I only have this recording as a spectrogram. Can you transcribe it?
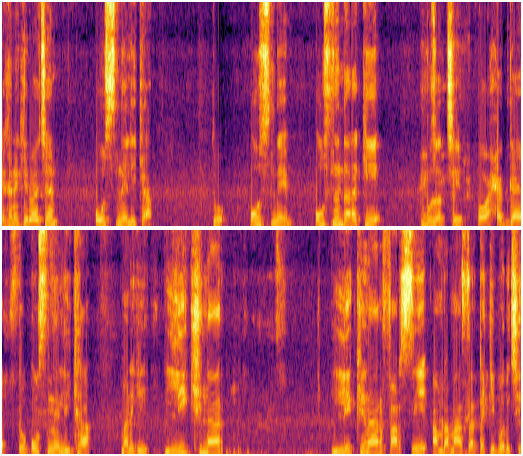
এখানে কি রয়েছে? উসনে লিখা। তো উসনে উসনে দ্বারা কি বোঝাচ্ছে? ওয়াহেদ গায়েব, তো উসনে লিখা মানে কি লিখনার লিখনার ফার্সি আমরা মাছদারটা কি পড়েছি?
